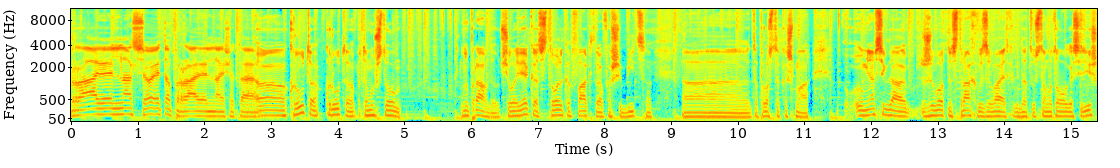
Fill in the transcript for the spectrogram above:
правильно, все это правильно, я считаю. Э, круто, круто, потому что ну, правда, у человека столько факторов ошибиться. э, Это просто кошмар. У меня всегда животный страх вызывает, когда ты у стоматолога сидишь,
